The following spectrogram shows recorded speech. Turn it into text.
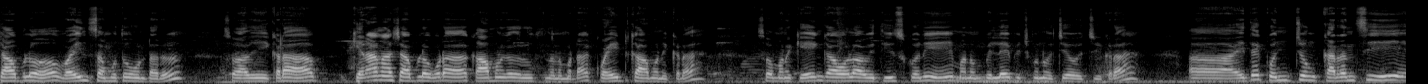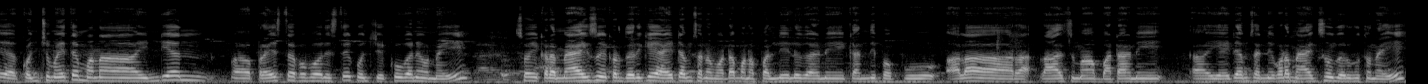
షాపులో వైన్స్ అమ్ముతూ ఉంటారు. సో అది ఇక్కడ కిరాణా షాప్లో కూడా కామన్గా దొరుకుతుంది అనమాట క్వైట్ కామన్ ఇక్కడ. సో మనకి ఏం కావాలో అవి తీసుకొని మనం బిల్ వేయించుకొని వచ్చేయవచ్చు ఇక్కడ. అయితే కొంచెం కరెన్సీ కొంచెం అయితే మన ఇండియన్ ప్రైస్తో పోలిస్తే కొంచెం ఎక్కువగానే ఉన్నాయి. సో ఇక్కడ మ్యాక్సిమం ఇక్కడ దొరికే ఐటమ్స్ అన్నమాట. మన పల్లీలు కానీ కందిపప్పు అలా రా- రాజ్మా బఠానీ ఈ ఐటమ్స్ అన్నీ కూడా మ్యాక్సిమం దొరుకుతున్నాయి.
